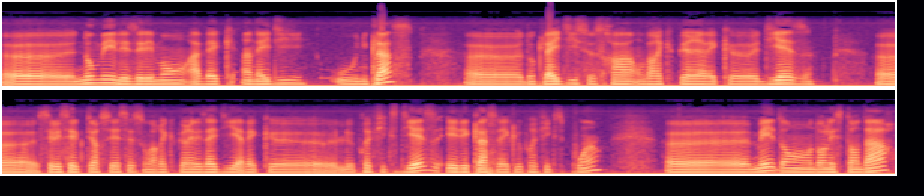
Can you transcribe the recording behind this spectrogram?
nommer les éléments avec un ID ou une classe. Donc l'ID ce sera on va récupérer avec dièse euh, c'est les sélecteurs CSS, on va récupérer les ID avec euh, le préfixe dièse et les classes avec le préfixe point. Euh, mais dans, les standards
